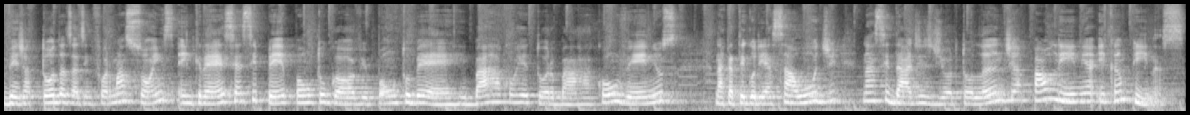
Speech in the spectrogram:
Veja todas as informações em crescsp.gov.br barra corretor barra convênios na categoria Saúde nas cidades de Hortolândia, Paulínia e Campinas.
